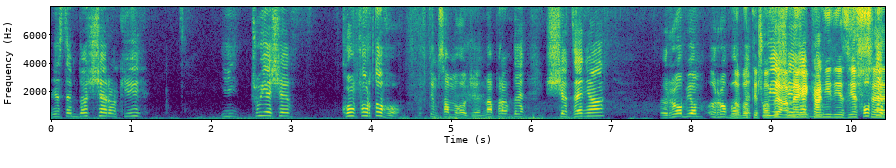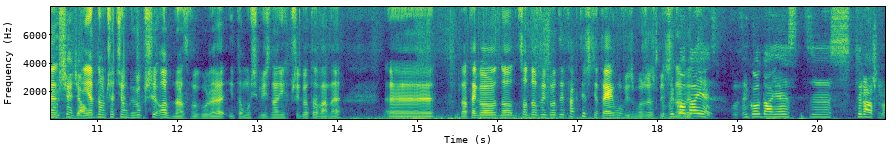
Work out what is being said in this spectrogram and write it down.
jestem dość szeroki i czuję się komfortowo w tym samochodzie. Naprawdę siedzenia robią robotę. No bo Czuję typowy się, Amerykanin jest w jeszcze fotelu siedział. jedną trzecią grubszy od nas w ogóle i to musi być na nich przygotowane. Dlatego no, co do wygody faktycznie, tak jak mówisz, możesz być Wygoda nawet... jest, wygoda jest e, straszna.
